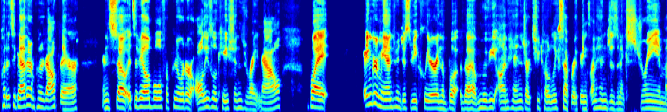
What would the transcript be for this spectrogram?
put it together and put it out there. And so it's available for pre order all these locations right now. But anger management, just to be clear, in the book, the movie Unhinged are two totally separate things. Unhinged is an extreme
